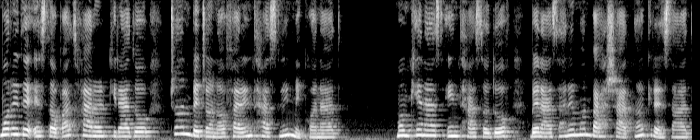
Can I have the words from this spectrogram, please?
مورد اصابت قرار گیرد و جان به جان آفرین تسلیم می کند. ممکن است این تصادف به نظرمان وحشتناک رسد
